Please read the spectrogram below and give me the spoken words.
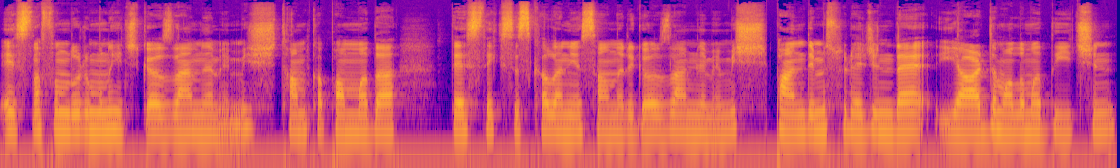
Esnafın durumunu hiç gözlemlememiş. Tam kapanmada desteksiz kalan insanları gözlemlememiş. Pandemi sürecinde yardım alamadığı için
